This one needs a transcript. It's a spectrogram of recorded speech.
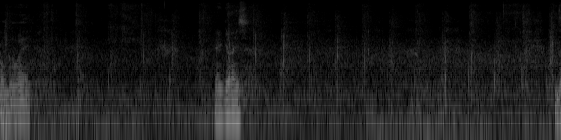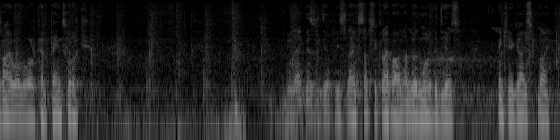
all the way. Hey guys. Drywall work and paint work. If you like this video please like subscribe i will upload more videos. Thank you guys. Bye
